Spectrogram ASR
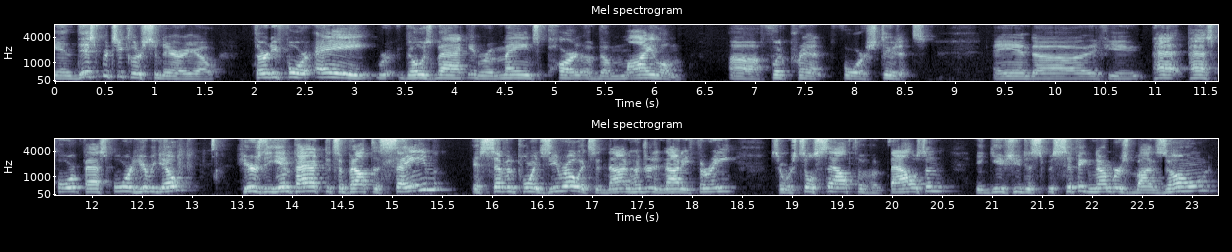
In this particular scenario, 34A goes back and remains part of the Milam uh, footprint for students. And uh, if you pa pass forward, fast forward, here we go. Here's the impact. It's about the same as 7.0. It's at 993. So we're still south of a thousand. It gives you the specific numbers by zone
